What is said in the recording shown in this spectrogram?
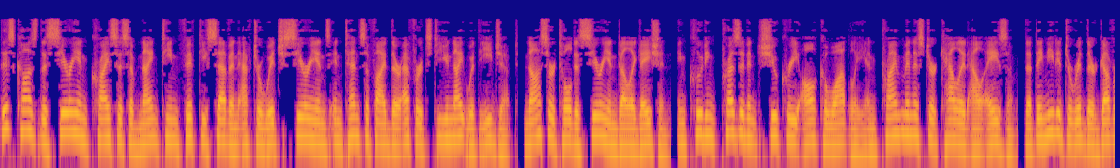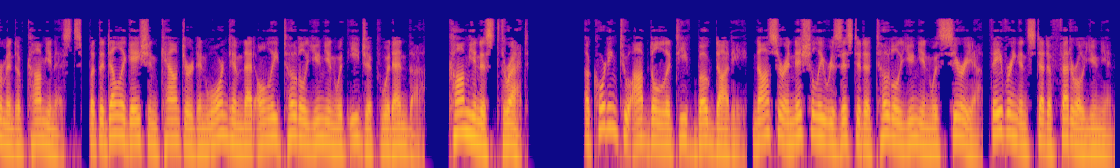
This caused the Syrian crisis of 1957 after which Syrians intensified their efforts to unite with Egypt. Nasser told a Syrian delegation, including President Shukri al-Quwatli and Prime Minister Khalid al-Azam, that they needed to rid their government of communists, but the delegation countered and warned him that only total union with Egypt would end the communist threat. According to Abdul Latif Boghdadi, Nasser initially resisted a total union with Syria, favoring instead a federal union.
